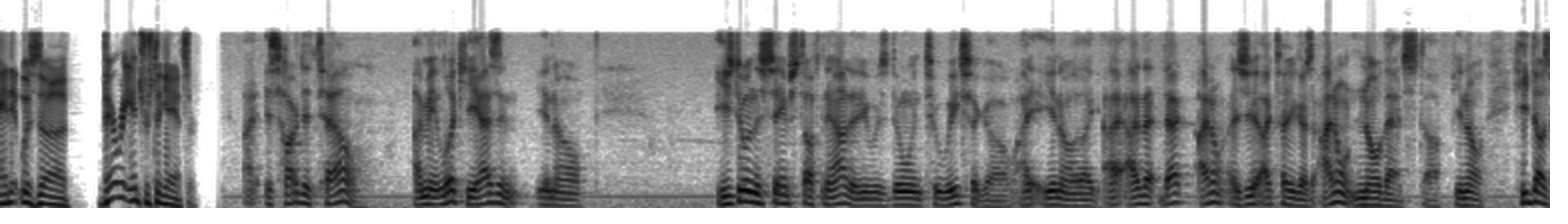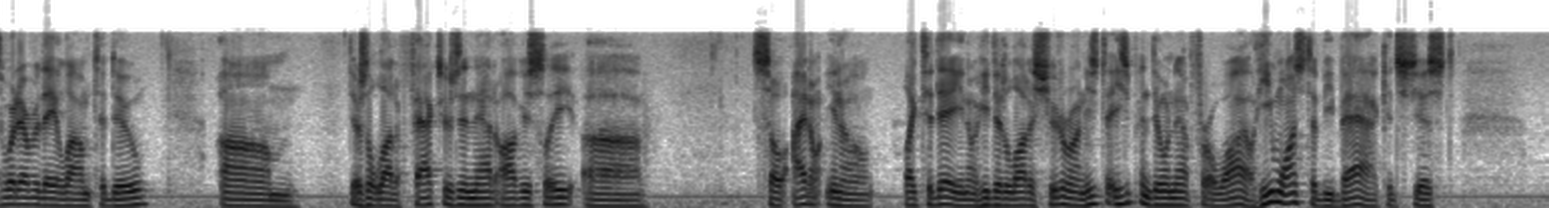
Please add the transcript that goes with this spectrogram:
and it was a very interesting answer. It's hard to tell. I mean, look, he hasn't, you know, he's doing the same stuff now that he was doing two weeks ago. I, you know, like I, I that, I don't, as you, I tell you guys, I don't know that stuff. You know, he does whatever they allow him to do. Um, there's a lot of factors in that, obviously. Uh, so I don't, you know, like today, you know, he did a lot of shoot around. He's he's been doing that for a while. He wants to be back. It's just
